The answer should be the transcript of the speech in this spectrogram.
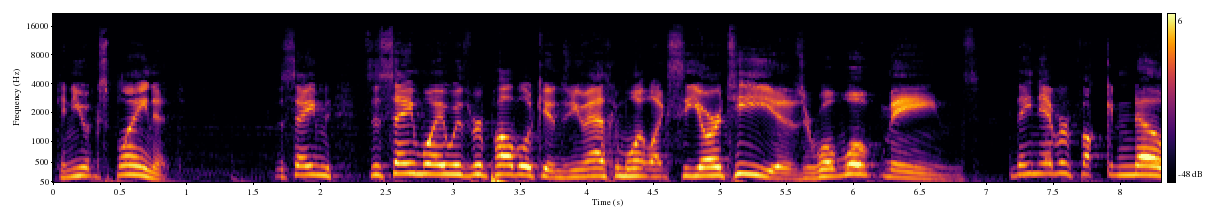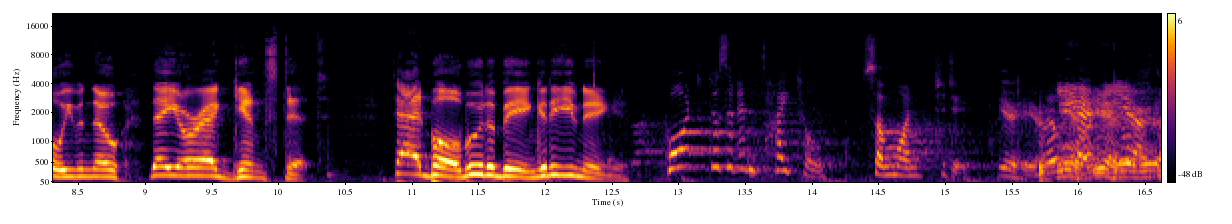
Can you explain it? It's the same. It's the same way with Republicans. And you ask them what like CRT is or what woke means. They never fucking know, even though they are against it. Tadpole, Buddha Bean, good evening. What does it entitle someone to do? Here, here. Yeah, yeah.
